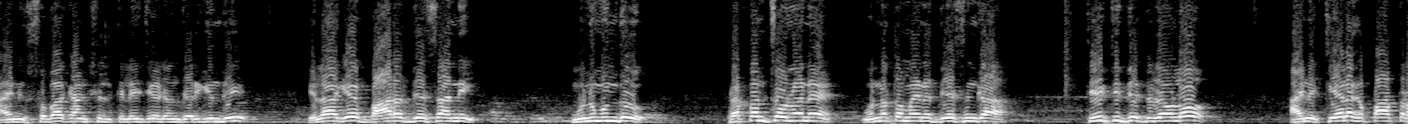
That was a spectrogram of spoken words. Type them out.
ఆయనకు శుభాకాంక్షలు తెలియజేయడం జరిగింది. ఇలాగే భారతదేశాన్ని మునుముందు ప్రపంచంలోనే ఉన్నతమైన దేశంగా తీర్చిదిద్దడంలో ఆయన కీలక పాత్ర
